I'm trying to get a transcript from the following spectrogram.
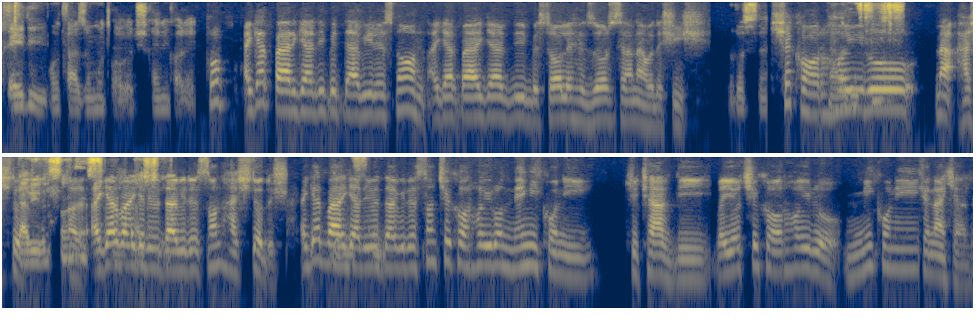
خیلی متفاوت مطابقش خیلی کاره. خب اگر برگردی به دبیرستان اگر برگردی به سال 1396 درسته. چه کارهایی رو نه 80 دبیرستان آره. اگر برگردی به دبیرستان 80 اگر برگردی به دبیرستان. چه کارهایی رو نمی کنی که کردی و یا چه کارهایی رو می‌کنی که نکردی؟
